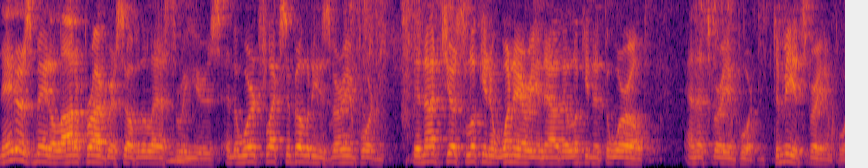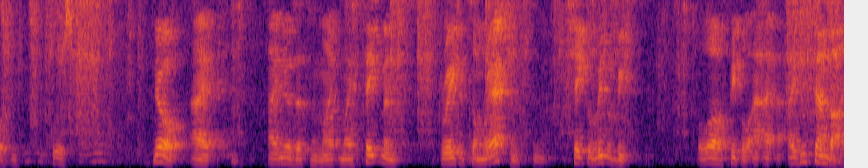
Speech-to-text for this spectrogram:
NATO's made a lot of progress over the last three mm-hmm. years, and the word flexibility is very important. They're not just looking at one area now, they're looking at the world, and that's very important. To me, it's very important. Please. No, I, I know that my, my statements created some reactions and shake a little bit. A lot of people. I, I, I do stand by.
